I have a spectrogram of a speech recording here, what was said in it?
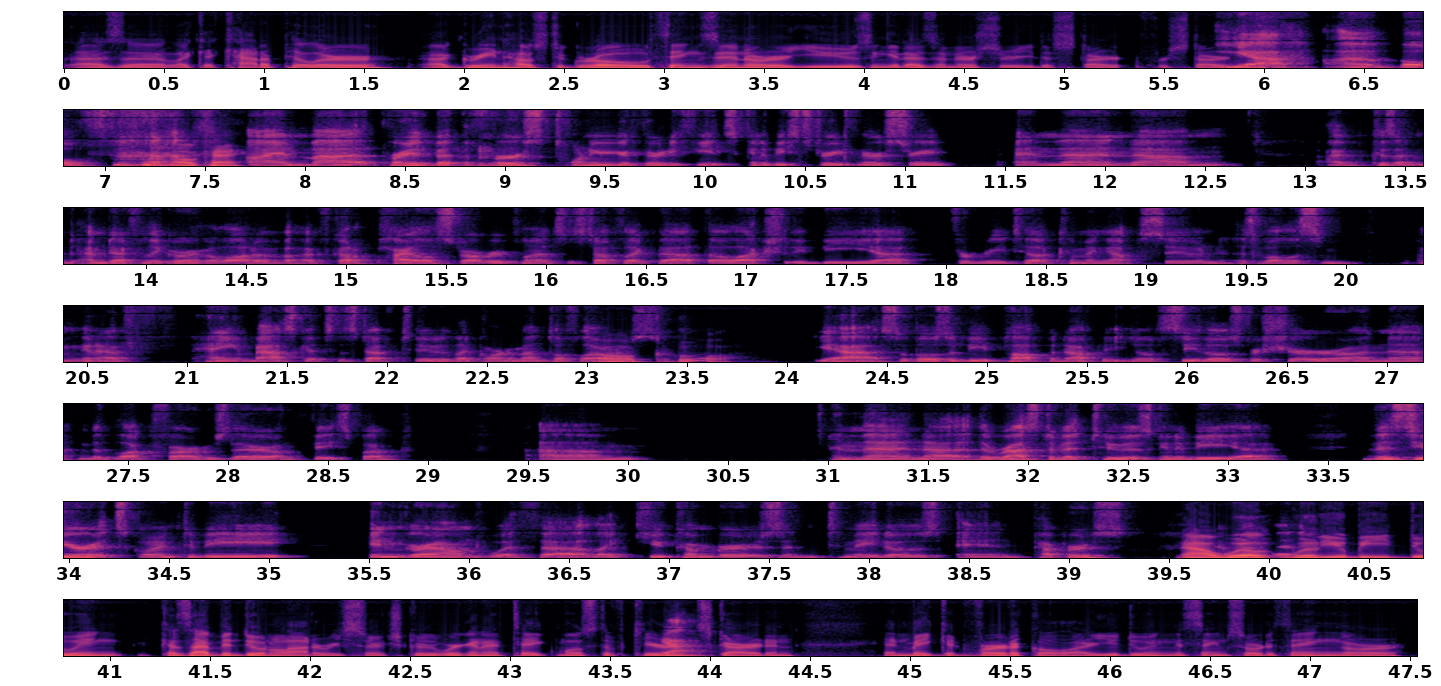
as a like a caterpillar uh, greenhouse to grow things in, or are you using it as a nursery to start for start? Yeah, uh, both. okay. I'm uh, probably about the first twenty or thirty feet is going to be street nursery, and then um, because I'm I'm definitely growing a lot of. I've got a pile of strawberry plants and stuff like that. that'll actually be uh, for retail coming up soon, as well as some. I'm gonna have hanging baskets and stuff too, like ornamental flowers. Oh, cool. Yeah, so those will be popping up. You'll see those for sure on uh, Midlock Farms there on Facebook. Um, and then uh, the rest of it too is going to be uh, this year. It's going to be in ground with uh, like cucumbers and tomatoes and peppers. Now, will then, will you be doing? Because I've been doing a lot of research. Because we're going to take most of Kieran's yeah. garden and make it vertical. Are you doing the same sort of thing, or?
